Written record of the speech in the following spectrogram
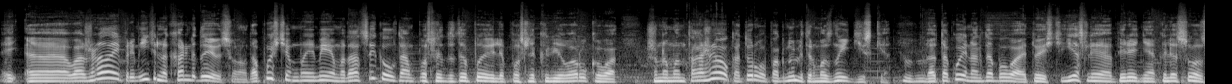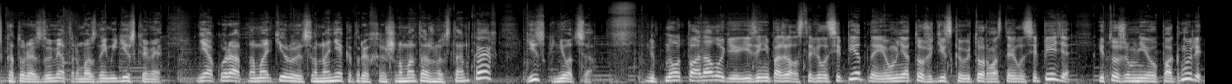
э, важна и применительно к Харли Дэвидсону. Допустим, мы имеем мотоцикл там после ДТП или после криворукого шиномонтажа, у которого погнули тормозные диски. Угу. Такое иногда бывает. То есть, если переднее колесо, которое с двумя тормозными дисками, неаккуратно монтируется на некоторых шиномонтажных станках, диск гнется. Ну вот по аналогии, извини, пожалуйста, велосипедный, у меня тоже дисковый тормоз на велосипеде, и тоже мне его погнули,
